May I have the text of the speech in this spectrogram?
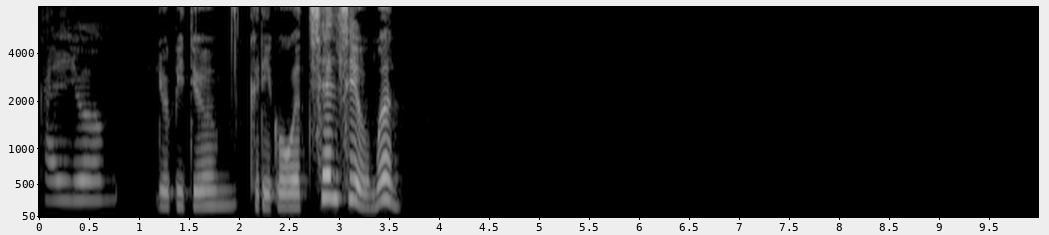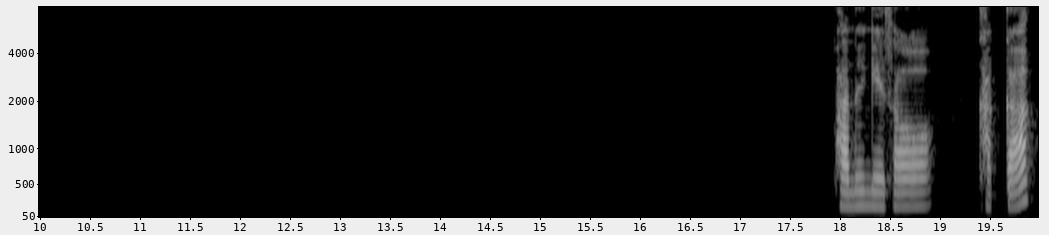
칼륨, 류비듐, 그리고 첼지움은 반응에서 각각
